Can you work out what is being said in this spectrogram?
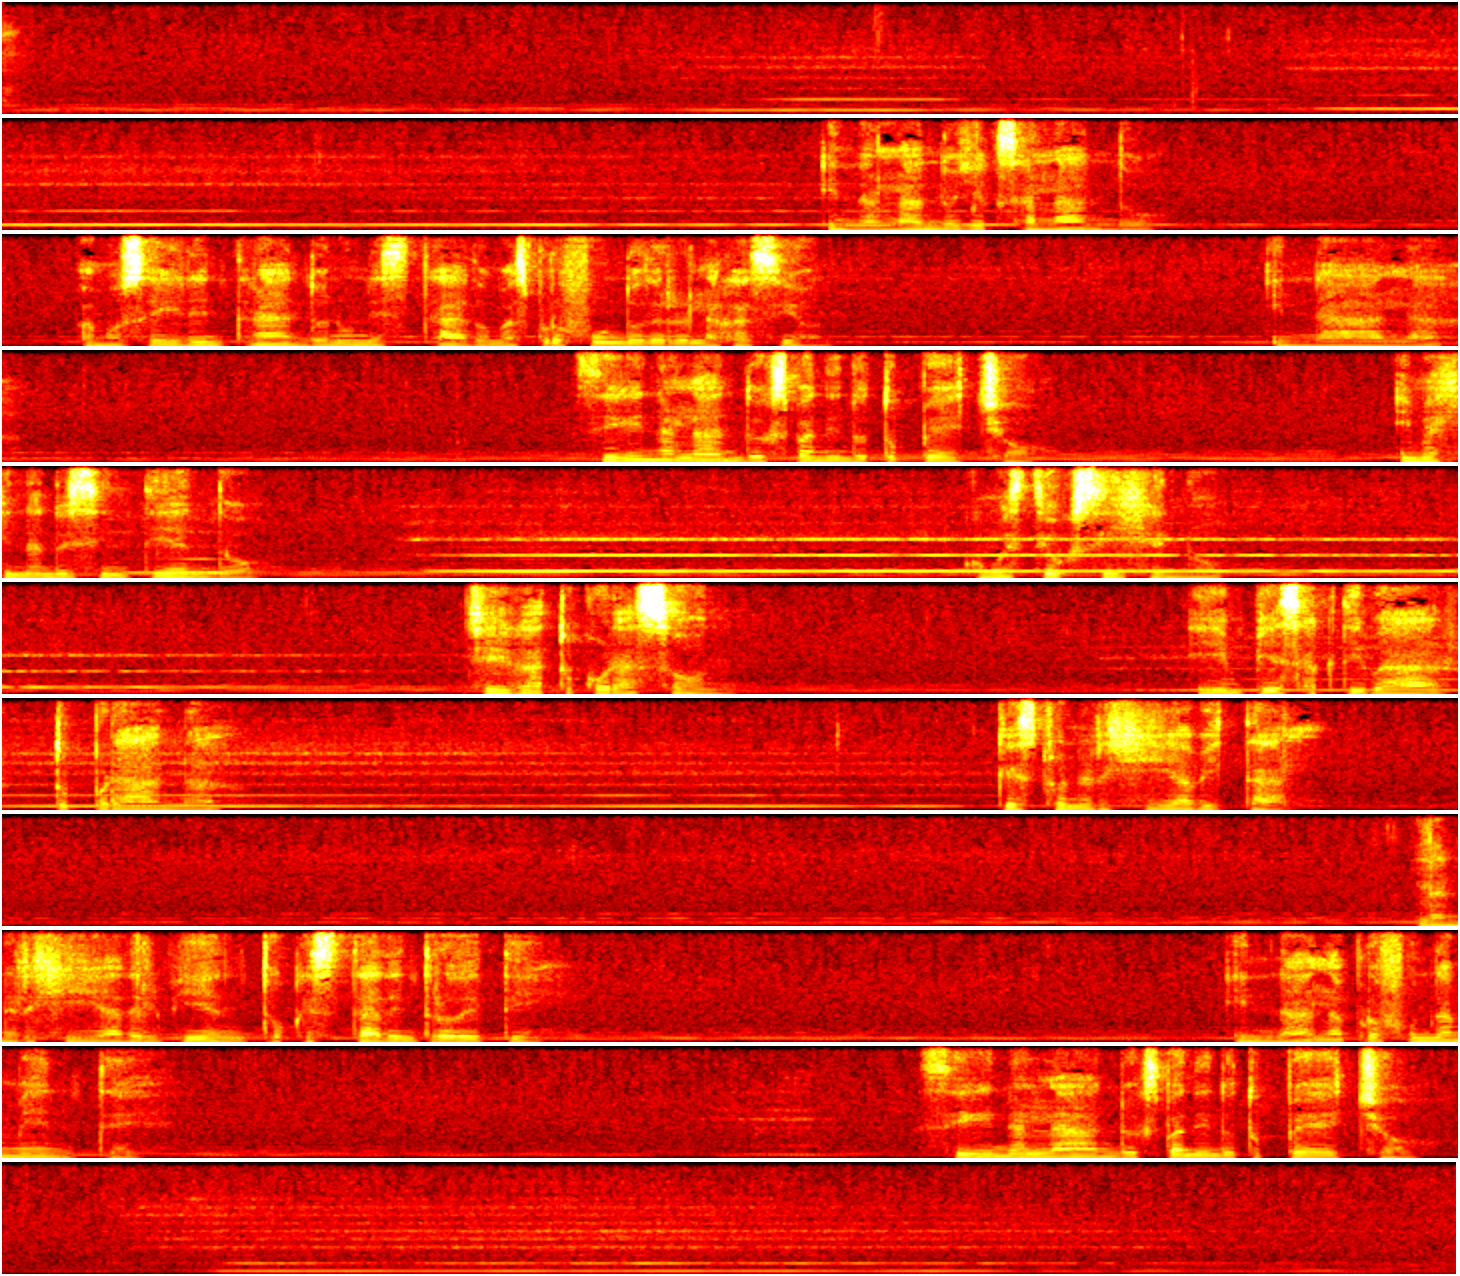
Y exhalando, vamos a ir entrando en un estado más profundo de relajación. Inhala. Sigue inhalando, expandiendo tu pecho, imaginando y sintiendo cómo este oxígeno llega a tu corazón y empieza a activar tu prana, que es tu energía vital. La energía del viento que está dentro de ti. Inhala profundamente. Sigue inhalando, expandiendo tu pecho.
